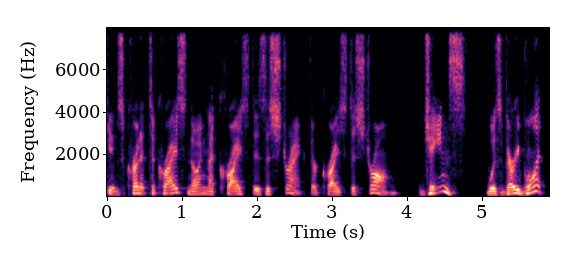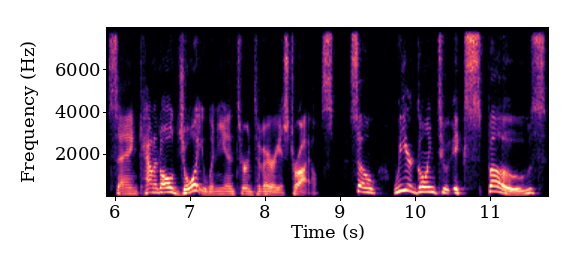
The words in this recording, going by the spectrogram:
gives credit to Christ, knowing that Christ is his strength or Christ is strong. James was very blunt, saying, Count it all joy when you enter into various trials. So, we are going to expose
